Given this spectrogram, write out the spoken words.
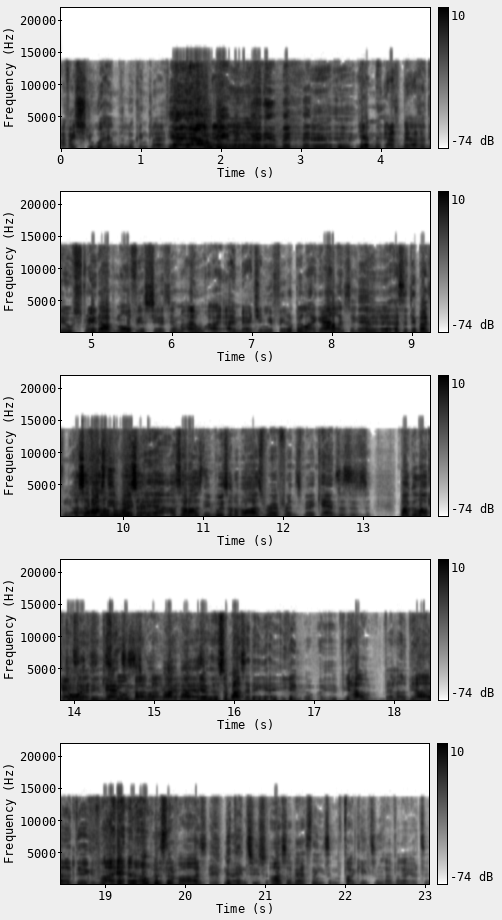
Ej, faktisk sluger han The Looking Glass. Ja, ja, okay, andet, men, øh, men, men, men Øh, øh, ja, men altså, men altså, det er jo straight up, Morpheus siger til ham, I, I, I imagine you feel a bit like Alice, ikke? Ja. Det, altså, det er bare sådan, og så er der også lige en Wizard, right ja, og så er der også lige en Wizard of Oz reference med Kansas is, buckle up Kansas Dorothy, is Kansas is going bye-bye. bye bye. Ja, ja, som også er, igen, øh, vi har allerede, vi har allerede dækket mig, jeg hader Wizard of Oz, men den synes også at være sådan en, som folk hele tiden refererer til.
